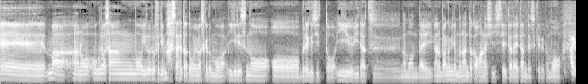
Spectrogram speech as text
えー、まああの小倉さんもいろいろ振り回されたと思いますけどもイギリスのブレグジット EU 離脱の問題あの番組でも何度かお話ししていただいたんですけれども、はい、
